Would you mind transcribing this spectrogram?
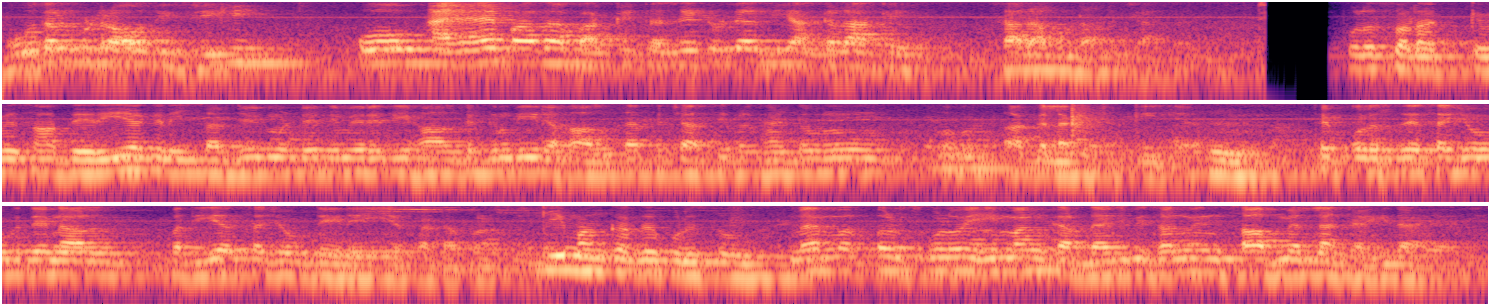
ਬੋਤਲ ਪੈਟਰੋਲ ਦੀ ਸੀਗੀ, ਉਹ ਐ ਪਾਦਾ, ਬਾਕੀ ਥੱਲੇ ਟੁੱਲਿਆ ਸੀ, ਅੱਗ ਲਾ ਕੇ ਸਾਰਾ ਮੁੰਡਾ ਮਚਾ ਪੁਲਿਸ ਤੁਹਾਡਾ ਕਿਵੇਂ ਸਾਥ ਦੇ ਰਹੀ ਹੈ ਕਿ ਨਹੀਂ? ਸਰ ਜੀ ਮੁੰਡੇ ਦੀ ਮੇਰੇ ਦੀ ਹਾਲਤ ਗੰਭੀਰ ਹਾਲਤ ਹੈ 85% ਉਹਨੂੰ ਉਹ ਅੱਗ ਲੱਗ ਚੁੱਕੀ ਹੈ। ਤੇ ਪੁਲਿਸ ਦੇ ਸਹਿਯੋਗ ਦੇ ਨਾਲ ਵਧੀਆ ਸਹਿਯੋਗ ਦੇ ਰਹੀ ਹੈ ਸਾਡਾ ਪੁਲਿਸ ਕੀ ਮੰਗ ਕਰਦੇ ਹੋ ਪੁਲਿਸ ਤੋਂ ਤੁਸੀਂ? ਮੈਂ ਮ- ਪੁਲਿਸ ਕੋਲੋਂ ਇਹੀ ਮੰਗ ਕਰਦਾ ਜੀ ਵੀ ਸਾਨੂੰ ਇਨਸਾਫ ਮਿਲਣਾ ਚਾਹੀਦਾ ਹੈ ਜੀ।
